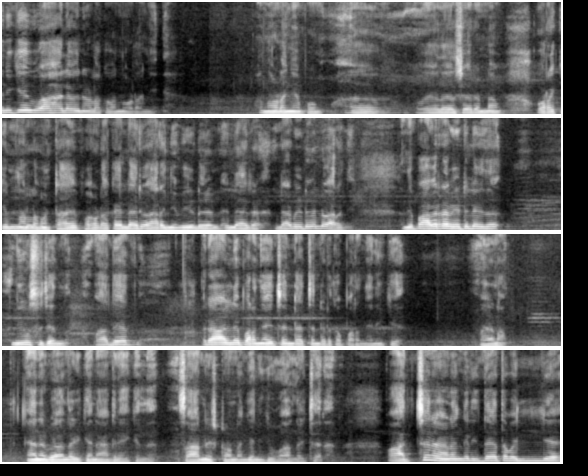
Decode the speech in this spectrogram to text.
എനിക്ക് വിവാഹാലോചനകളൊക്കെ വന്നു തുടങ്ങി. വന്നു തുടങ്ങിയപ്പം ഏകദേശം ഒരെണ്ണം ഉറയ്ക്കും എന്നുള്ള മട്ടായപ്പോൾ അവിടെയൊക്കെ എല്ലാവരും അറിഞ്ഞു. വീടുകൾ എല്ലാവരും എല്ലാ വീടുകളിലും അറിഞ്ഞു. എന്നിപ്പോൾ അവരുടെ വീട്ടിലും ഇത് ന്യൂസ് ചെന്ന്. അപ്പോൾ അദ്ദേഹം ഒരാളിനെ പറഞ്ഞയച്ച് എന്റെ അച്ഛന്റെ അടുക്ക പറഞ്ഞ് എനിക്ക് വേണം. ഞാൻ വിവാഹം കഴിക്കാൻ ആഗ്രഹിക്കുന്നത്. സാറിന് ഇഷ്ടമുണ്ടെങ്കിൽ എനിക്ക് വിവാഹം കഴിച്ചു തരാൻ. അപ്പോൾ അച്ഛനാണെങ്കിൽ ഇദ്ദേഹത്തെ വലിയ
